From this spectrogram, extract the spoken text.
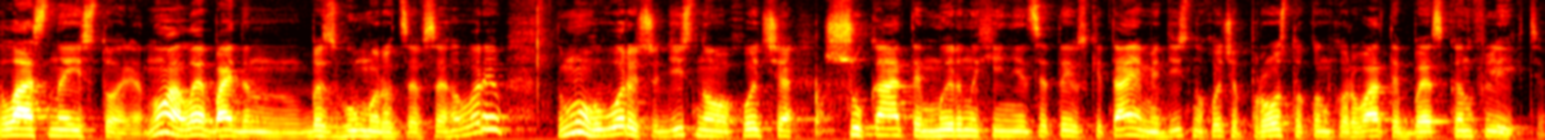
класна історія. Ну але Байден без гумору це все говорив. Тому говорить, що дійсно хоче шукати мирних ініціатив з Китаєм і дійсно хоче просто конкурувати без конфліктів.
